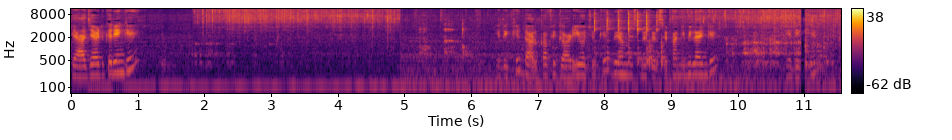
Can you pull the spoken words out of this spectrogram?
प्याज ऐड करेंगे। ये देखिए, दाल काफ़ी गाढ़ी हो चुकी है। अभी हम इसमें फिर से पानी मिलाएँगे। ये देखिए।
